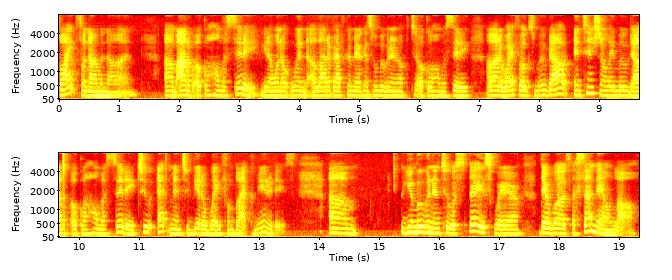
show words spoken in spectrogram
flight phenomenon um, out of Oklahoma City. You know, when a, when a lot of African Americans were moving into Oklahoma City, a lot of white folks moved out intentionally moved out of Oklahoma City to Edmond to get away from black communities. Um, you're moving into a space where there was a sundown law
